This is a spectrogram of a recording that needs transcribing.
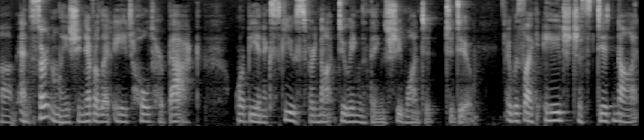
Um, and certainly she never let age hold her back or be an excuse for not doing the things she wanted to do. It was like age just did not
